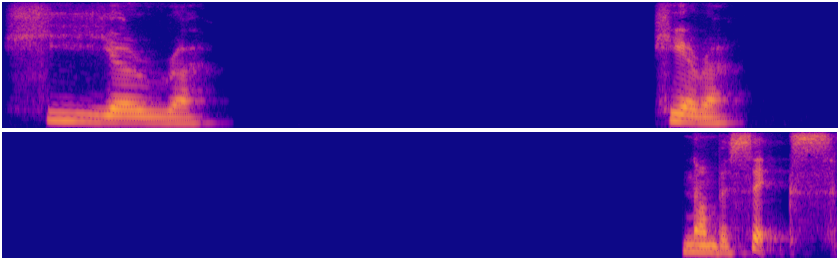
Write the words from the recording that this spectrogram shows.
hearer. Hearer. Number six,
